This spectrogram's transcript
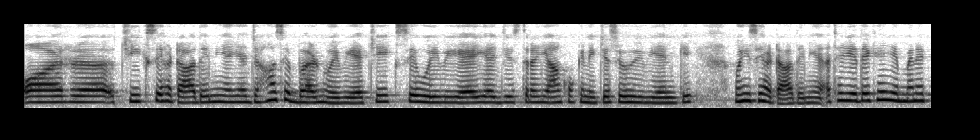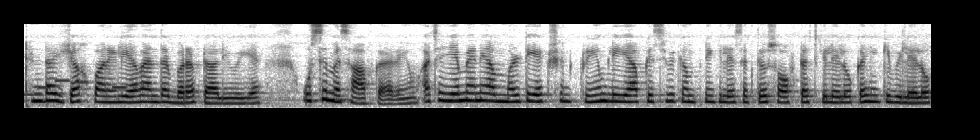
और चीक से हटा देनी है या जहाँ से बर्न हुई हुई है चीक से हुई हुई है या जिस तरह ये आँखों के नीचे से हुई हुई है इनकी, वहीं से हटा देनी है। अच्छा ये देखें, ये मैंने ठंडा यख पानी लिया हुआ है, अंदर बर्फ़ डाली हुई है, उससे मैं साफ़ कर रही हूँ। अच्छा ये मैंने अब मल्टी एक्शन क्रीम ली है, आप किसी भी कंपनी की ले सकते हो सॉफ्ट टच की ले लो, कहीं की भी ले लो।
